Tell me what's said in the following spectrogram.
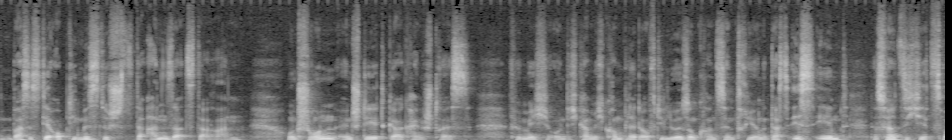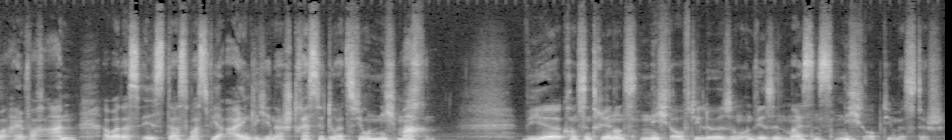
was ist der optimistischste Ansatz daran? Und schon entsteht gar kein Stress für mich und ich kann mich komplett auf die Lösung konzentrieren. Das ist eben, das hört sich jetzt zwar einfach an, aber das ist das, was wir eigentlich in einer Stresssituation nicht machen. Wir konzentrieren uns nicht auf die Lösung und wir sind meistens nicht optimistisch.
